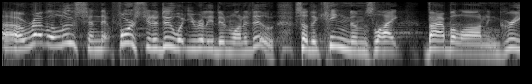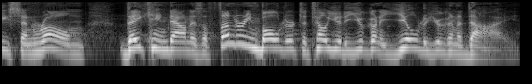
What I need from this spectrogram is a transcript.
a revolution that forced you to do what you really didn't want to do. So the kingdoms like Babylon and Greece and Rome, they came down as a thundering boulder to tell you that you're going to yield or you're going to die.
